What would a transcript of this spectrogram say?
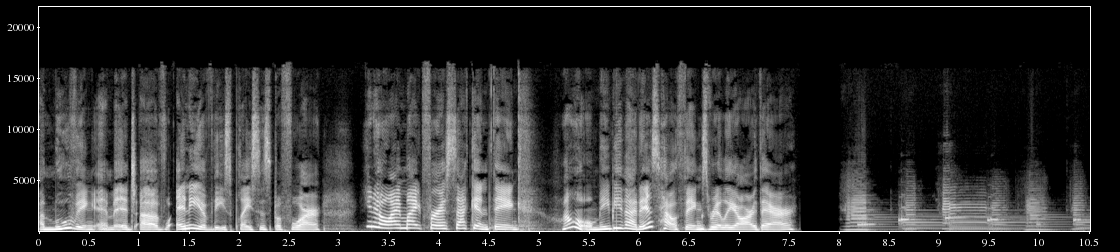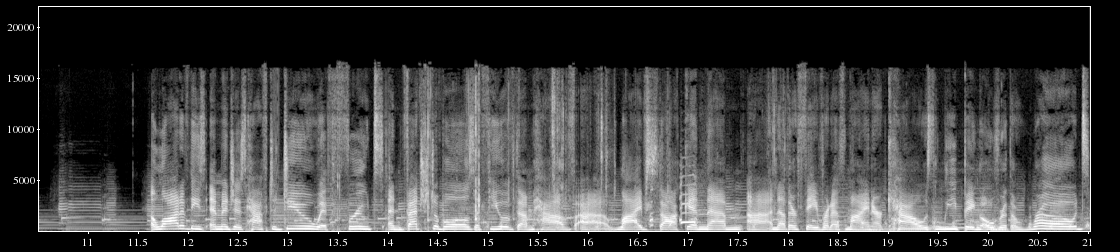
a moving image of any of these places before you know i might for a second think oh maybe that is how things really are there A lot of these images have to do with fruits and vegetables. A few of them have uh, livestock in them. Uh, another favorite of mine are cows leaping over the roads.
